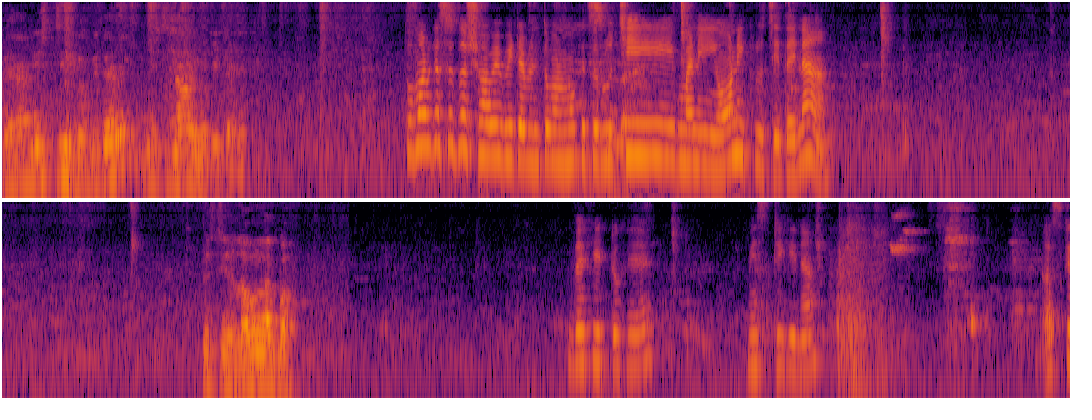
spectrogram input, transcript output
পেয়ারা মিষ্টি হলো ভিটামিন মিষ্টি না হলো ভিটামিন। তোমার কাছে তো সবই ভিটামিন তোমার মুখে তো রুচি মানে অনেক রুচি তাই না? মিষ্টি লবণ লাগবো। দেখি একটু খেয়ে। মিষ্টি কিনা। আজকে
